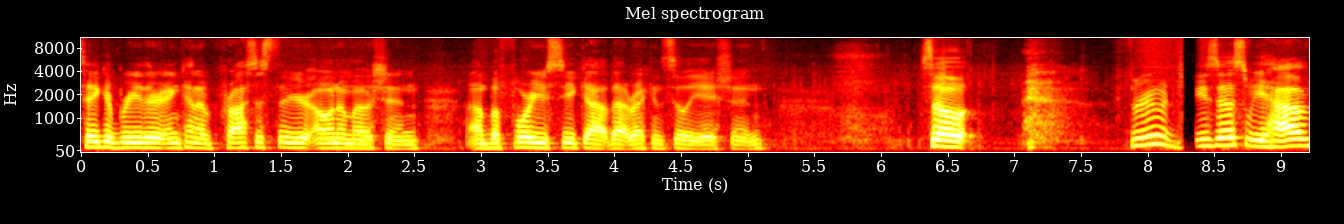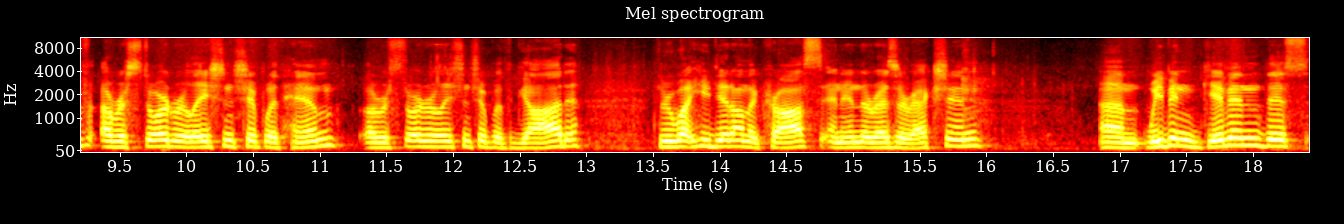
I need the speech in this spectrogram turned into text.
take a breather, and kind of process through your own emotion um, before you seek out that reconciliation. So, through Jesus, we have a restored relationship with Him, a restored relationship with God through what He did on the cross and in the resurrection. Um, we've been given this,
